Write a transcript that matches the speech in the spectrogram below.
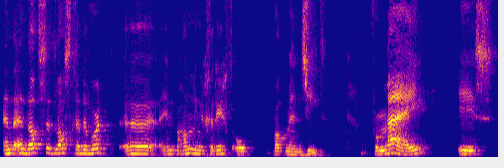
en, en dat is het lastige. Er wordt uh, in behandelingen gericht op wat men ziet. Voor mij is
